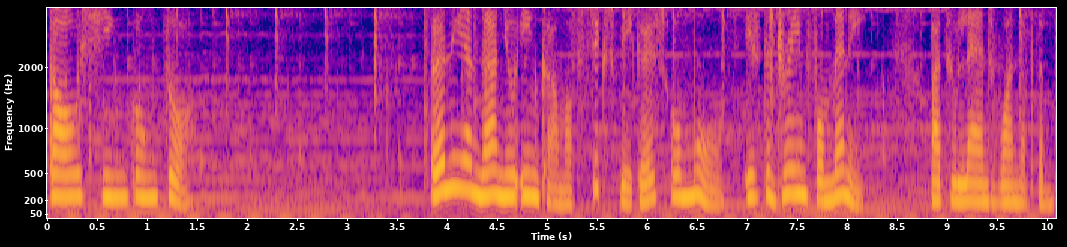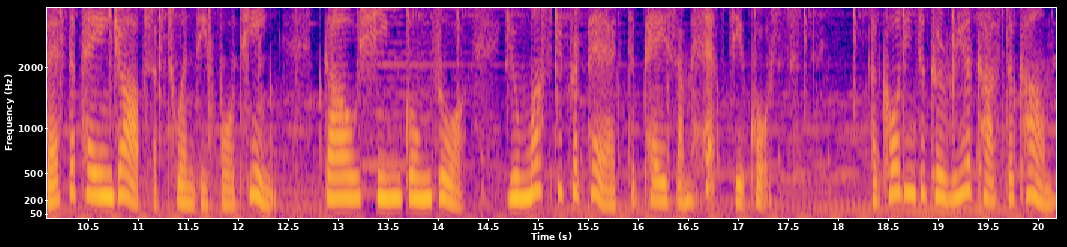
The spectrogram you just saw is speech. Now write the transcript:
高薪工作。Earning an annual income of six figures or more is the dream for many. But to land one of the best paying jobs of 2014, 高薪工作, you must be prepared to pay some hefty costs. According to CareerCast.com,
